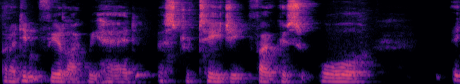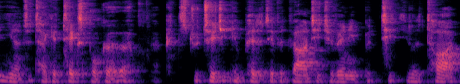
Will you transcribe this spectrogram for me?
but I didn't feel like we had a strategic focus or, you know, to take a textbook, a, a strategic competitive advantage of any particular type.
